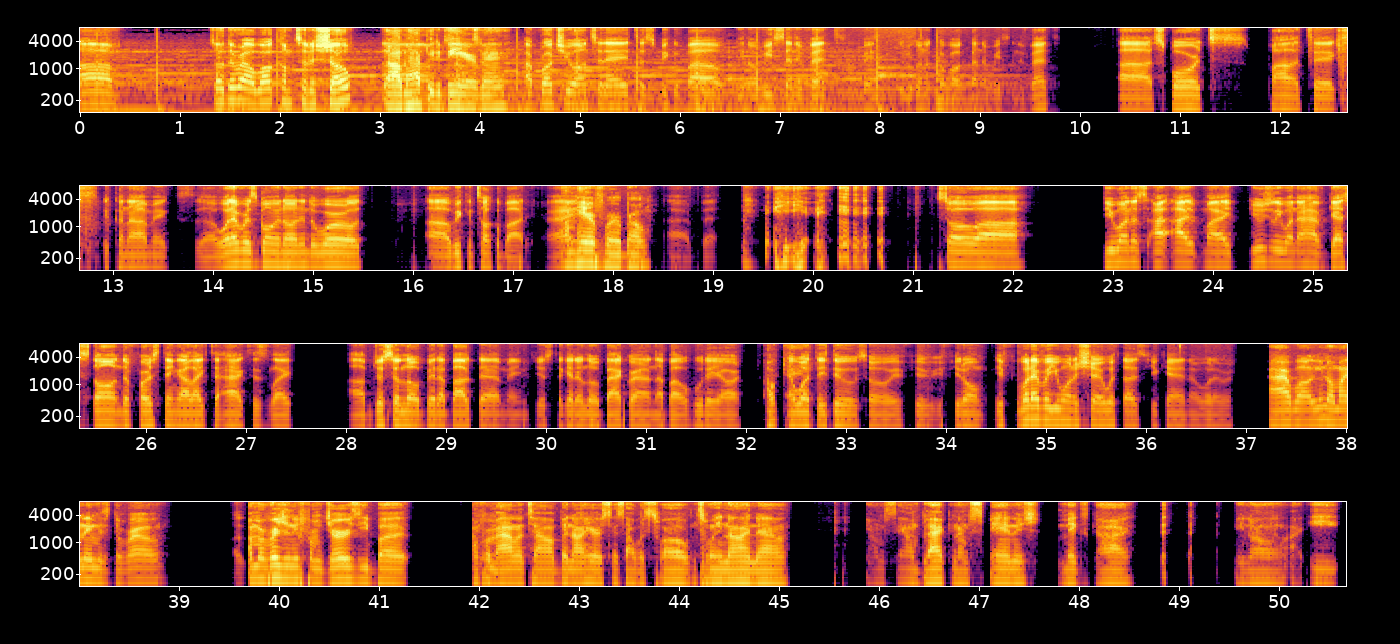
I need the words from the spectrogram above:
Um, so Darrell, welcome to the show. Yo, I'm happy to Um, be so- here, man. I brought you on today to speak about you know recent events. Basically, we're gonna cover all kind of recent events, uh, sports, politics, economics, uh, whatever is going on in the world. Uh, we can talk about it. all I'm here for it, bro. I bet. yeah. So, uh, do you want us? I, I, my usually when I have guests on, the first thing I like to ask is like, um, just a little bit about them and just to get a little background about who they are okay. and what they do. So, if you if you don't if whatever you want to share with us, you can or whatever. All right. Well, you know, my name is Darrell. I'm originally from Jersey, but I'm from Allentown. I've been out here since I was 12. I'm 29 now. You know what I'm saying? I'm black and I'm Spanish, mixed guy. you know, I eat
